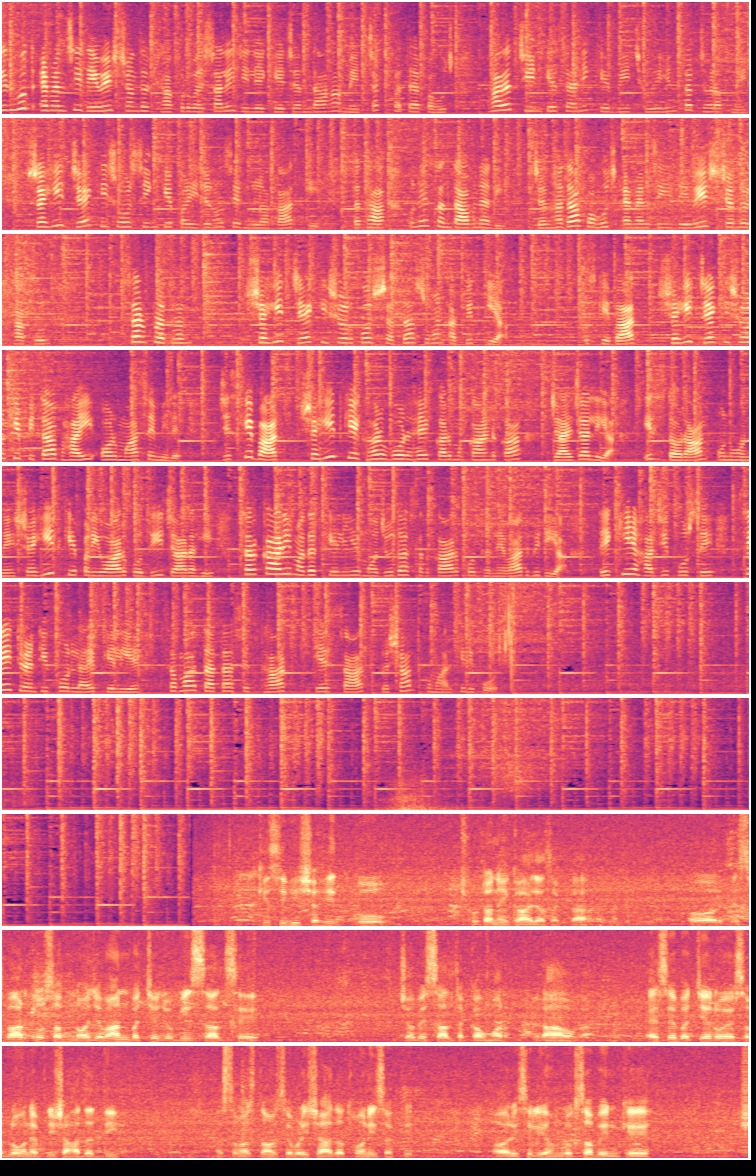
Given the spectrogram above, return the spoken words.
Tirhut MLC Devesh Chandra Thakur Vaishali ज़िले के जंदाहा में चक फतेह पहुँच भारत चीन के सैनिक के बीच हुई हिंसक झड़प में शहीद जय किशोर सिंह के परिजनों से मुलाकात की तथा उन्हें संतावना दी। जनहदा पहुँच एमएलसी देवेश चंद्र ठाकुर सर्वप्रथम शहीद जय किशोर को श्रद्धा सुमन अर्पित किया। उसके बाद शहीद जय किशोर के पिता, भाई और माँ से मिले, जिसके बाद शहीद के घर हो रहे कर्मकांड का जायजा लिया। इस दौरान उन्होंने शहीद के परिवार को दी जा रही सरकारी मदद के लिए मौजूदा सरकार को धन्यवाद भी दिया। देखिए हाजीपुर से से 24 लाइव के लिए संवाददाता सिद्धार्थ के साथ प्रशांत कुमार की रिपोर्ट। किसी भी शहीद को छोटा नहीं कहा जा सकता। और इस बार तो सब नौजवान बच्चे जो 20 साल से 24 साल तक का उम्र रहा होगा ऐसे बच्चे रो सब लोगों ने अपनी शहादत दी है। मैं समझता हूँ इससे बड़ी शहादत हो नहीं सकती। और इसीलिए हम लोग सब इनके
